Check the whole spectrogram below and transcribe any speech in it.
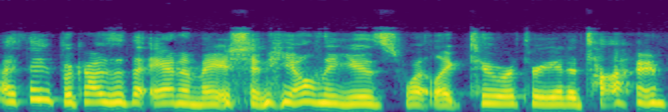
I think because of the animation, he only used what like two or three at a time.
